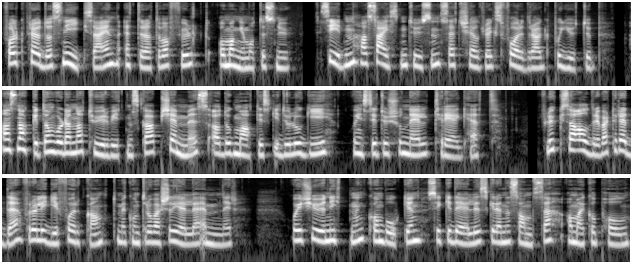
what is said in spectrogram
Folk prøvde å snike seg inn etter at det var fullt og mange måtte snu. Siden har 16 000 sett Sheldrakes foredrag på YouTube. Han snakket om hvordan naturvitenskap skjemmes av dogmatisk ideologi og institusjonell treghet. Flux har aldri vært redde for å ligge i forkant med kontroversielle emner og i 2019 kom boken Psykedelisk renessanse av Michael Pollen.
